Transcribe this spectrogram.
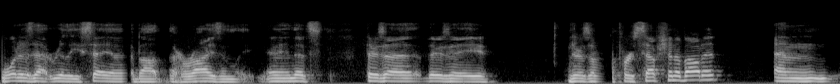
What does that really say about the Horizon League? I mean, that's there's a there's a there's a perception about it, and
